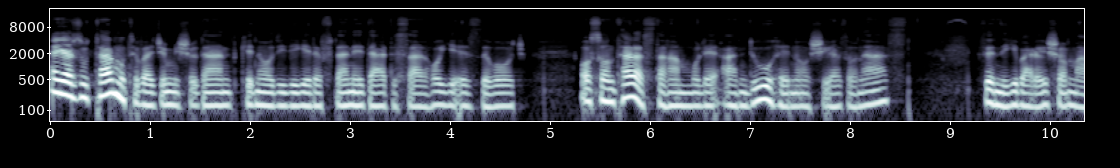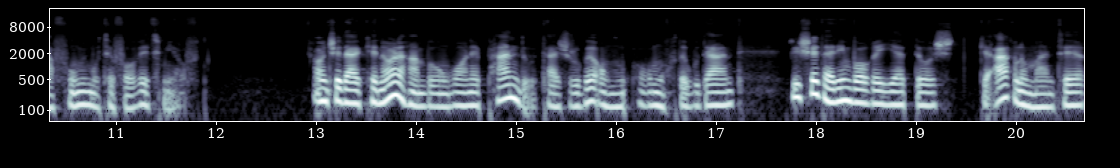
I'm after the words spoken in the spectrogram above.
اگر زودتر متوجه می شدند که نادیده گرفتن دردسرهای ازدواج آسانتر از تحمل اندوه ناشی از آن است زندگی برایشان مفهومی متفاوت میافت آنچه در کنار هم به عنوان پند و تجربه آموخته بودند ریشه در این واقعیت داشت که عقل و منطق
